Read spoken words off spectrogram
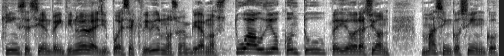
15 129. Allí puedes escribirnos o enviarnos tu audio con tu pedido de oración. Más 55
